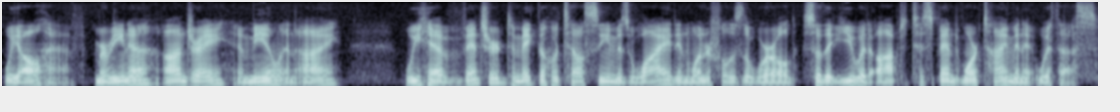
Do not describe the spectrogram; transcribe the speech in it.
We all have. Marina, Andre, Emil, and I we have ventured to make the hotel seem as wide and wonderful as the world so that you would opt to spend more time in it with us.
